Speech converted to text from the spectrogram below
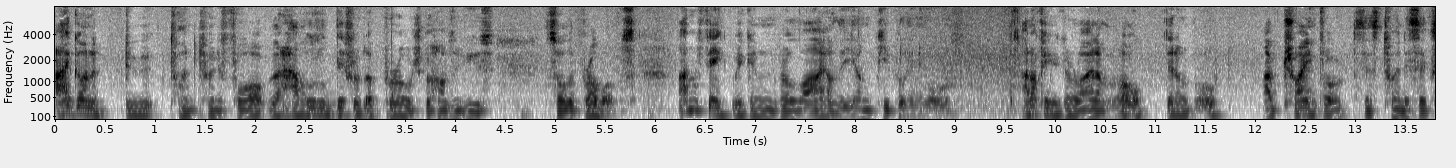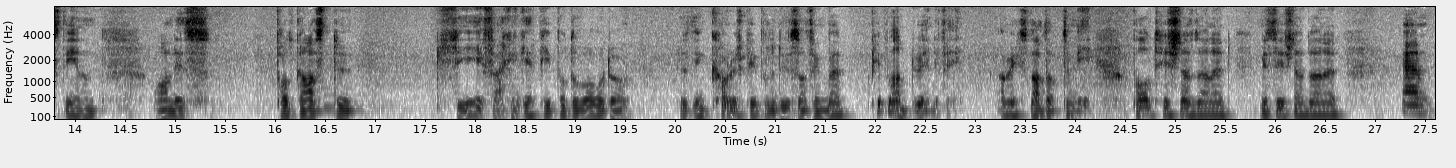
I'm gonna do 2024, but have a little different approach behind the to use solve the problems. I don't think we can rely on the young people anymore. I don't think you can rely on them at all. They don't vote. I've tried for since 2016 on, on this podcast to see if I can get people to vote or just encourage people to do something, but people don't do anything. I mean, it's not up to me. Politicians have done it, musicians have done it, and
